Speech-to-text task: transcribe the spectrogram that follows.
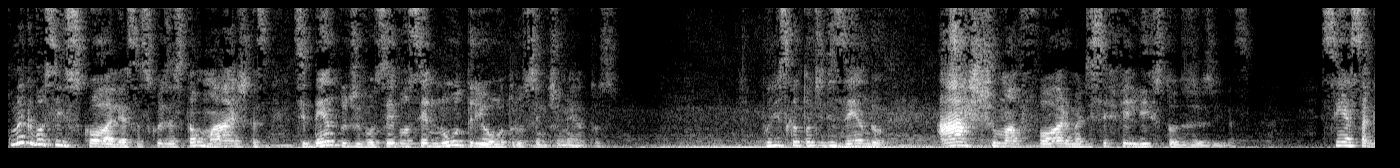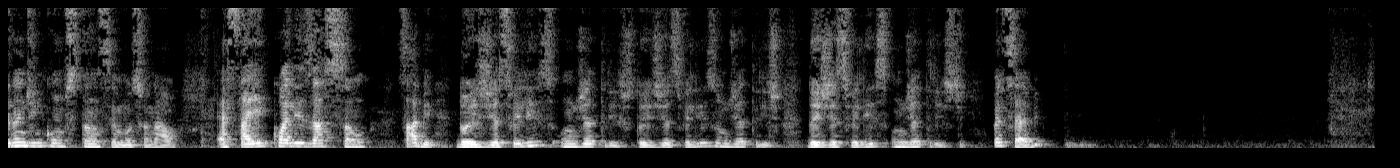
Como é que você escolhe essas coisas tão mágicas se dentro de você você nutre outros sentimentos? Por isso que eu estou te dizendo, ache uma forma de ser feliz todos os dias. Sem essa grande inconstância emocional, essa equalização, sabe? Dois dias feliz, um dia triste. Dois dias feliz, um dia triste. Dois dias feliz, um dia triste. Percebe? Que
